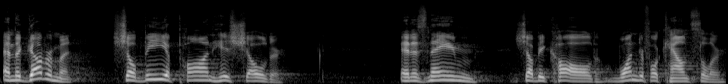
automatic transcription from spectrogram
and the government shall be upon his shoulder, and his name shall be called Wonderful Counselor,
